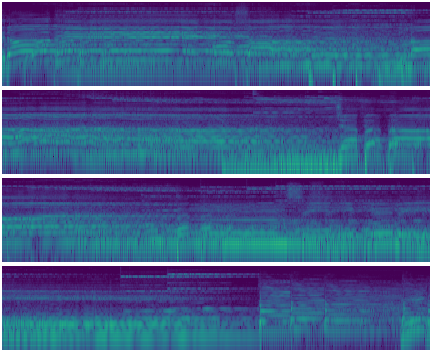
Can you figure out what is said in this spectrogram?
राधे को साथ लाना। जब प्राण तन से निकले। एक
